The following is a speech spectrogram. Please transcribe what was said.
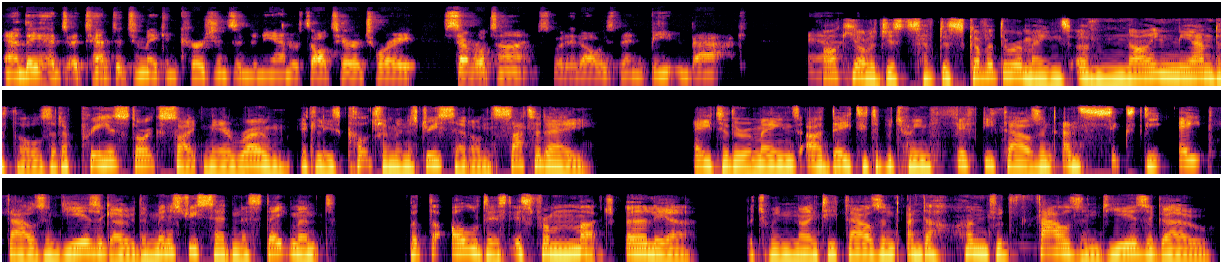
And they had attempted to make incursions into Neanderthal territory several times, but had always been beaten back. And Archaeologists have discovered the remains of nine Neanderthals at a prehistoric site near Rome, Italy's culture ministry said on Saturday. Eight of the remains are dated to between 50,000 and 68,000 years ago, the ministry said in a statement. But the oldest is from much earlier, between 90,000 and 100,000 years ago.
